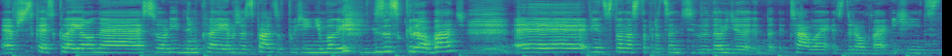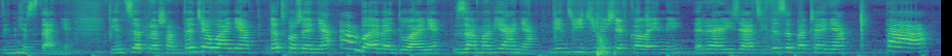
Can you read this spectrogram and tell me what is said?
E, wszystko jest klejone solidnym klejem, że z palców później nie mogę ich zeskrobać, e, więc to na 100% dojdzie całe, zdrowe i się nic z tym nie stanie. Więc zapraszam do działania, do tworzenia albo ewentualnie zamawiania. Więc widzimy się w kolejnej realizacji. Do zobaczenia. Pa!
